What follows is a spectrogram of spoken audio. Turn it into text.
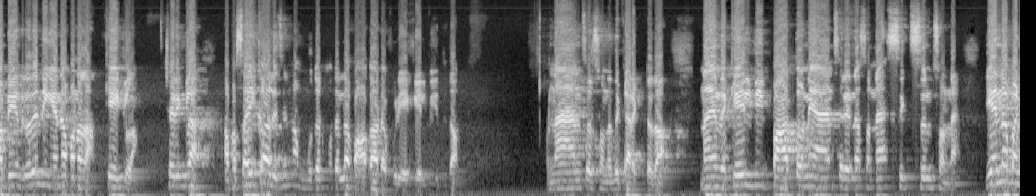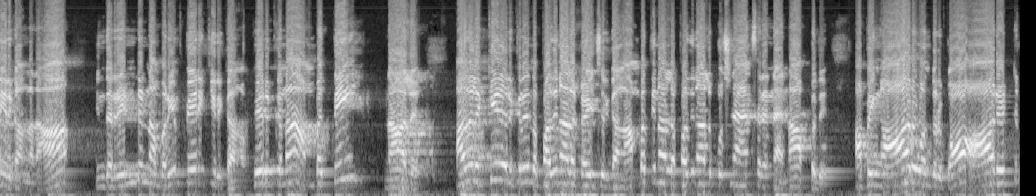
அப்படின்றத நீங்க என்ன பண்ணலாம்? கேட்கலாம். சரிங்களா? அப்ப சைக்காலஜி நான் முதன் முதல்ல வாதாடக்கூடிய கேள்வி இதுதான். நான் ஆன்சர் சொன்னது கரெக்ட் தான். நான் இந்த கேள்வி பார்த்தோன்னே ஆன்சர் என்ன சொன்னேன்? சிக்ஸ்ன்னு சொன்னேன். என்ன பண்ணிருக்காங்கன்னா இந்த ரெண்டு நம்பரையும் பெருக்கி இருக்காங்க பெருக்குன்னா ஐம்பத்தி நாலு. அதுல கீழே இருக்கிற இந்த பதினாலு கழிச்சிருக்காங்க. ஐம்பத்தி நாலுல பதினாலு போச்சுன்னா ஆன்சர் என்ன? நாற்பது. அப்ப இங்க ஆறு வந்திருக்கோம். ஆறு எட்டு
